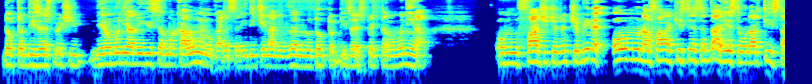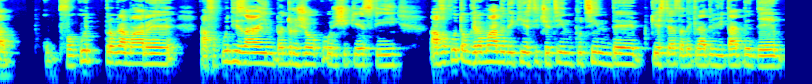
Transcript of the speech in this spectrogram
Dr. Disrespect și din România nu există măcar unul care să ridice la nivelul lui Dr. Disrespect în România. Omul face ce ce bine, omul în afară chestia asta, da, este un artist, a făcut programare, a făcut design pentru jocuri și chestii, a făcut o grămadă de chestii ce țin puțin de chestia asta de creativitate, de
